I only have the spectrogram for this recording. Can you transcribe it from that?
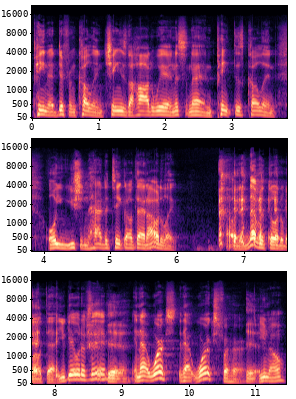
paint a different color and change the hardware and this and that and paint this color and or you you shouldn't have to take out that. I would like I would have never thought about that. You get what I'm saying? Yeah. And that works. That works for her. Yeah. You know.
